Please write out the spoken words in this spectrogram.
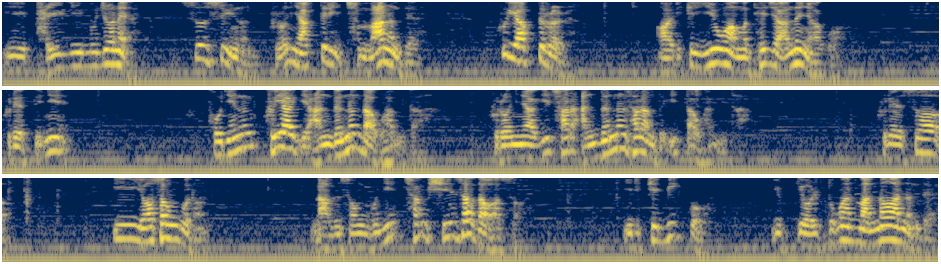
이 발기부전에 쓸 수 있는 그런 약들이 참 많은데 그 약들을 아, 이렇게 이용하면 되지 않느냐고 그랬더니 본인은 그 약이 안 듣는다고 합니다. 그런 약이 잘 안 듣는 사람도 있다고 합니다. 그래서 이 여성분은 남성분이 참 신사다워서 이렇게 믿고 6개월 동안 만나왔는데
